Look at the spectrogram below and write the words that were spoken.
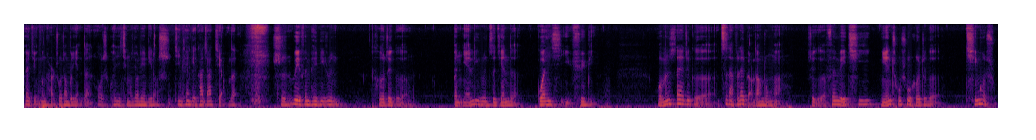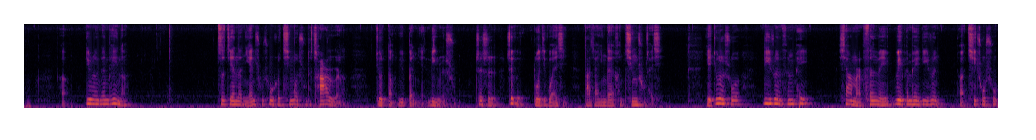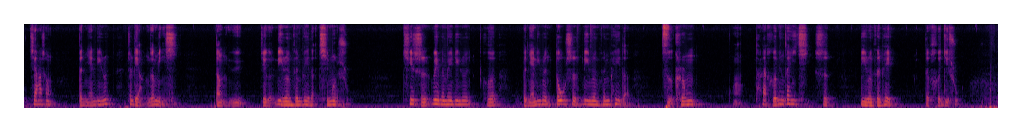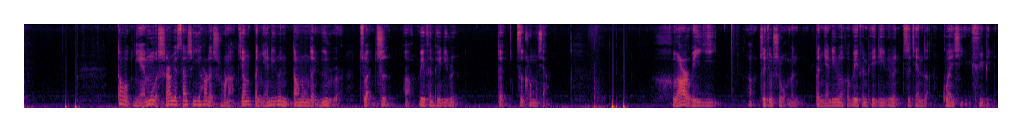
会计有门槛，做账不简单。我是会计启蒙教练李老师，今天给大家讲的是未分配利润和这个本年利润之间的关系与区别。我们在这个资产负债表当中啊，这个分为期年初数和这个期末数啊，利润分配呢之间的年初数和期末数的差额呢，就等于本年利润数。这是这个逻辑关系，大家应该很清楚才行。也就是说，利润分配下面分为未分配利润啊期初数加上本年利润这两个明细，等于这个利润分配的期末数。其实未分配利润和本年利润都是利润分配的子科目啊，它俩合并在一起是利润分配的合计数。到年末十二月三十一号的时候呢，将本年利润当中的余额转至啊未分配利润的子科目下，合二为一啊，这就是我们本年利润和未分配利润之间的关系与区别。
